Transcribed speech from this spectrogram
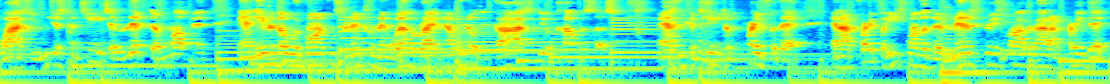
watching. We just continue to lift them up. And, and even though we're going through some inclement weather right now, we know that God still covers us as we continue to pray for that. And I pray for each one of their ministries, Father God. I pray that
